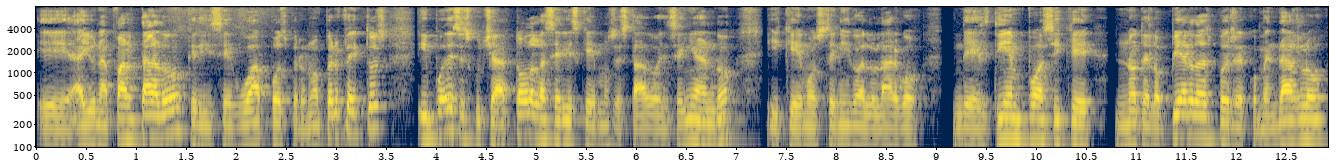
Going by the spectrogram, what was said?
eh, hay un apartado que dice guapos pero no perfectos y puedes escuchar todas las series que hemos estado enseñando y que hemos tenido a lo largo del tiempo así que no te lo pierdas puedes recomendarlo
